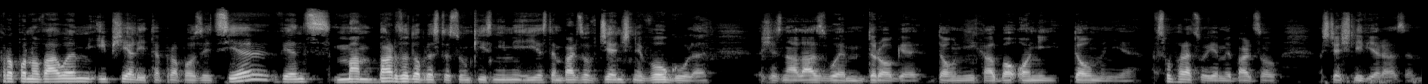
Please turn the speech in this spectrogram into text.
proponowałem i przyjęli te propozycje, więc mam bardzo dobre stosunki z nimi i jestem bardzo wdzięczny w ogóle, że znalazłem drogę do nich albo oni do mnie. Współpracujemy bardzo szczęśliwie razem.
